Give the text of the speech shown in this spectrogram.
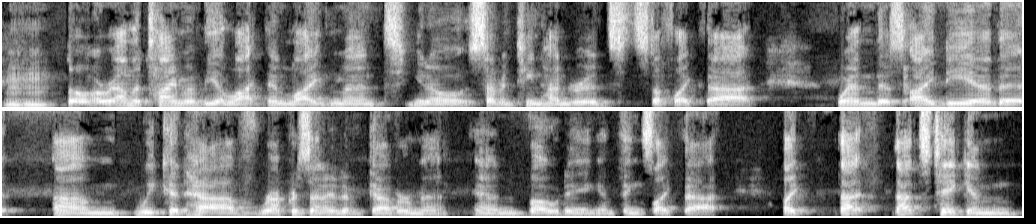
mm-hmm. so around the time of the Enlightenment, you know, 1700s stuff like that, when this idea that um, we could have representative government and voting and things like that, like that that's taken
